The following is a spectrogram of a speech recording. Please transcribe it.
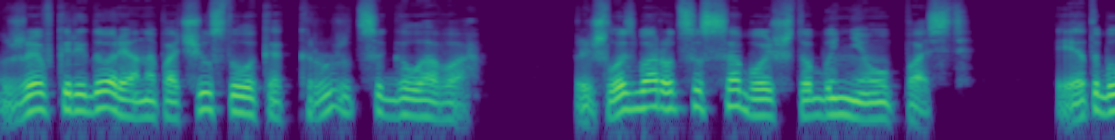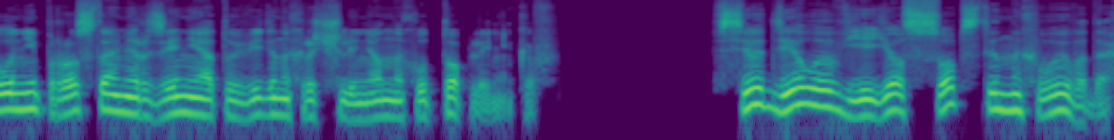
Уже в коридоре она почувствовала, как кружится голова. Пришлось бороться с собой, чтобы не упасть. И это было не просто омерзение от увиденных расчлененных утопленников. Все дело в ее собственных выводах.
